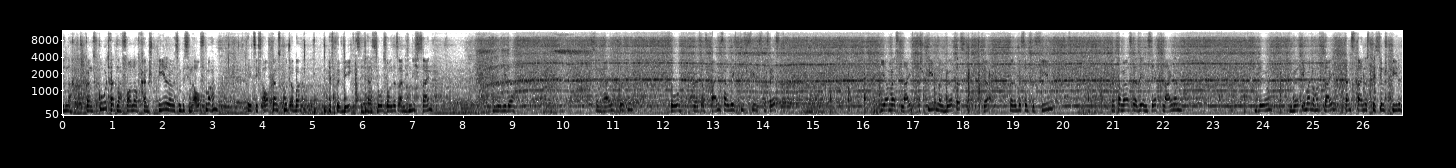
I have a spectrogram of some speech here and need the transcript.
Sich noch ganz gut, hat nach vorne auch kein Spiel. Wenn wir es ein bisschen aufmachen, dreht sich auch ganz gut, aber es bewegt sich. Ja, so soll das eigentlich nicht sein. Also wieder ein bisschen reindrücken. So wäre es auf keinen Fall richtig viel zu fest. Hier haben wir das leichte Spiel, man hört es. Ja, ein bisschen zu viel. Da kann man es also in sehr kleinen Drehungen. Man hört immer noch ein klein, ganz kleines bisschen Spiel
